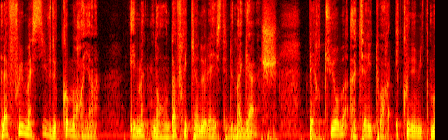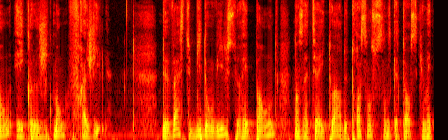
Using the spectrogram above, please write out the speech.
L'afflux massif de Comoriens et maintenant d'Africains de l'Est et de Magache, perturbe un territoire économiquement et écologiquement fragile. De vastes bidonvilles se répandent dans un territoire de 374 km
